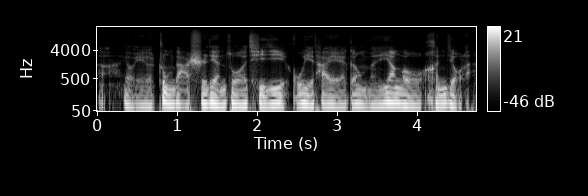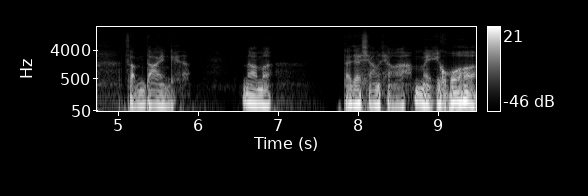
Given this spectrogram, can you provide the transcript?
啊，有一个重大事件做契机，估计他也跟我们央购很久了，咱们答应给他。那么大家想想啊，美国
